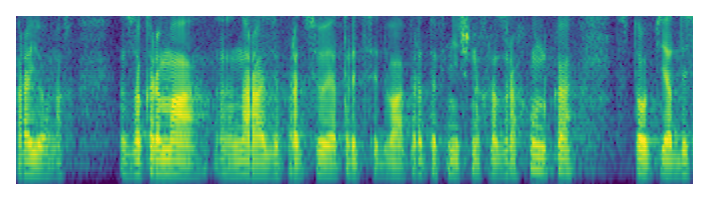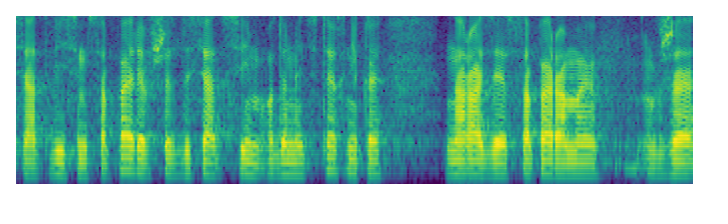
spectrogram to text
районах. Зокрема, е, наразі працює 32 піротехнічних розрахунка, 158 саперів, 67 одиниць техніки. Наразі з саперами вже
